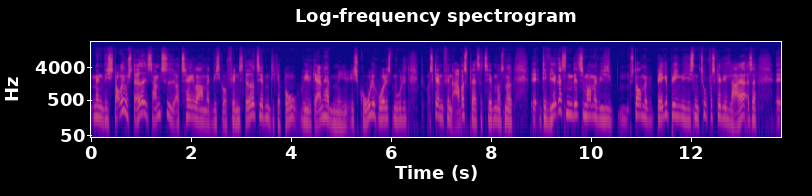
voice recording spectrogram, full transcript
men vi står jo stadig samtidig og taler om, at vi skal jo finde steder til dem, de kan bo. Vi vil gerne have dem i, i skole hurtigst muligt. Vi vil også gerne finde arbejdspladser til dem og sådan noget. Øh, Det virker sådan lidt som om, at vi står med begge ben i sådan to forskellige lejre. Altså, øh,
